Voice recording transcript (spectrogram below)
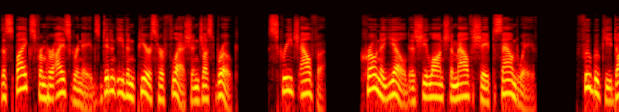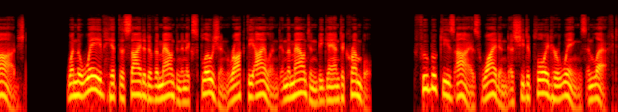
The spikes from her ice grenades didn't even pierce her flesh and just broke. Screech Alpha. Krona yelled as she launched a mouth-shaped sound wave. Fubuki dodged. When the wave hit the side of the mountain an explosion rocked the island and the mountain began to crumble. Fubuki's eyes widened as she deployed her wings and left.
